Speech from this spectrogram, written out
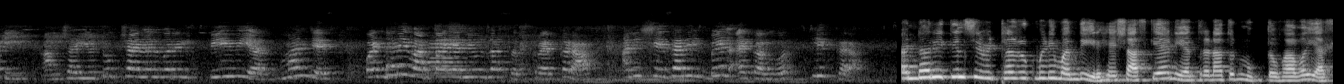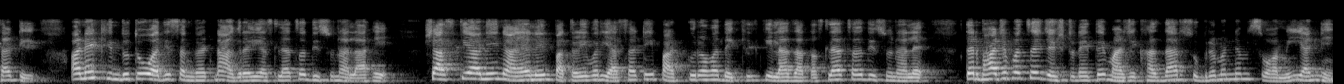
पाहण्यासाठी आमच्या यूट्यूब चॅनलवरील पी व्ही आर म्हणजेच पंढरी वार्ता या न्यूजला सबस्क्राईब करा आणि शेजारील बेल आयकॉनवर क्लिक करा. पंढरीतील श्री विठ्ठल रुक्मिणी मंदिर हे शासकीय नियंत्रणातून मुक्त व्हावं यासाठी अनेक हिंदुत्ववादी संघटना आग्रही असल्याचं दिसून आलं आहे. शासकीय आणि न्यायालयीन पातळीवर यासाठी पाठपुरावा देखील केला जात असल्याचं दिसून आलंय. तर भाजपचे ज्येष्ठ नेते माजी खासदार सुब्रमण्यम स्वामी यांनी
